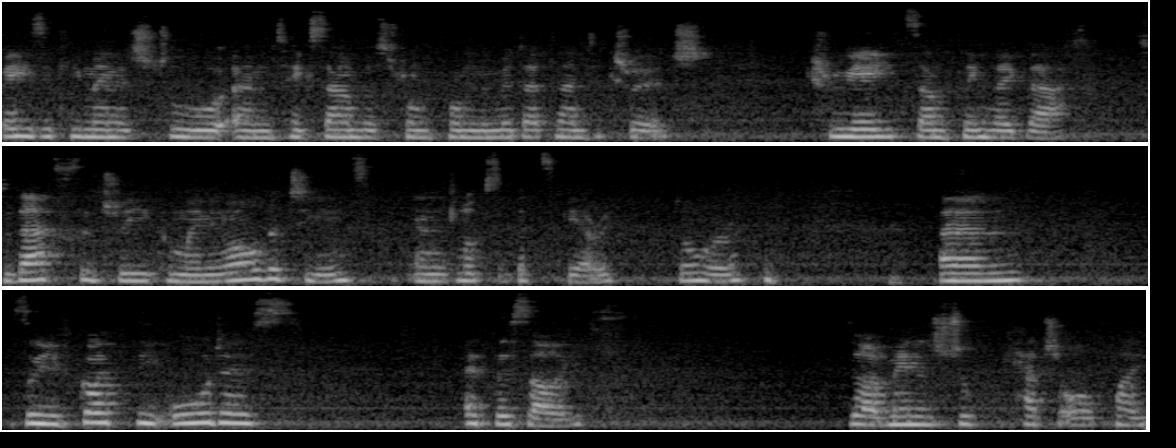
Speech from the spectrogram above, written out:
basically managed to um, take samples from from the Mid-Atlantic Ridge, create something like that. So that's the tree combining all the genes, and it looks a bit scary. Don't worry. Um, so you've got the orders at the sides. So I managed to catch all five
